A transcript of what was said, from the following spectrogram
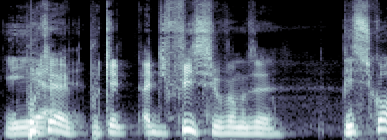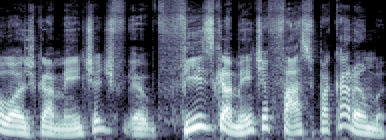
E, Por é, quê? Porque é difícil, vamos dizer. Psicologicamente, é é- fisicamente é fácil pra caramba.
